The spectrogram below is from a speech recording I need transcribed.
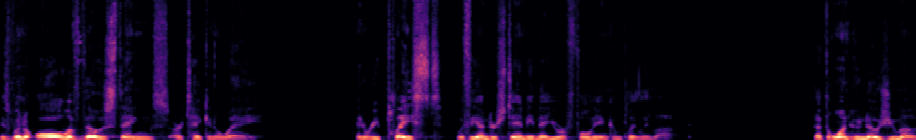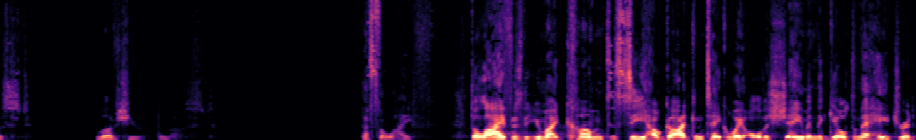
is when all of those things are taken away and replaced with the understanding that you are fully and completely loved. That the one who knows you most loves you the most. That's the life. The life is that you might come to see how God can take away all the shame and the guilt and the hatred,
